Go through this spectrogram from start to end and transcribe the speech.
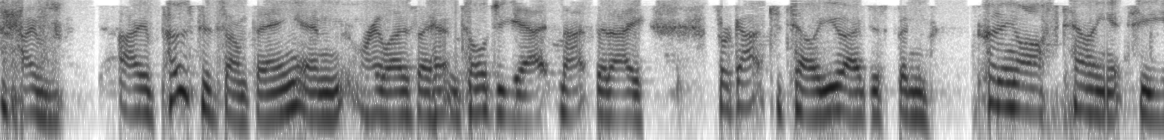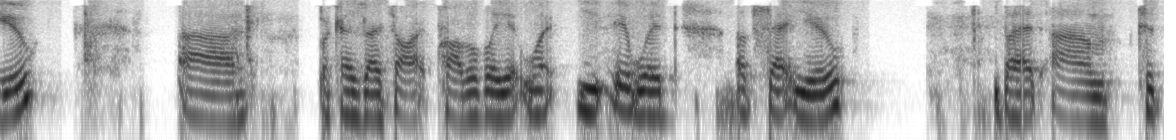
I've I posted something and realized I hadn't told you yet. Not that I forgot to tell you. I've just been putting off telling it to you uh, because I thought probably it would it would upset you. But um, t-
